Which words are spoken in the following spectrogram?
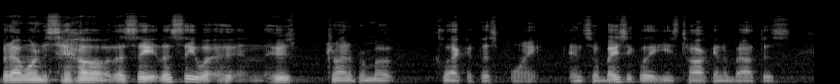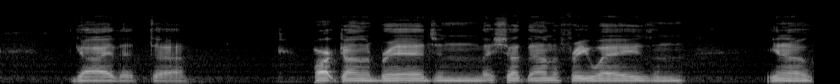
but I wanted to say, oh, let's see, let's see what who's trying to promote Kleck at this point. And so basically, he's talking about this guy that uh, parked on the bridge and they shut down the freeways and you know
